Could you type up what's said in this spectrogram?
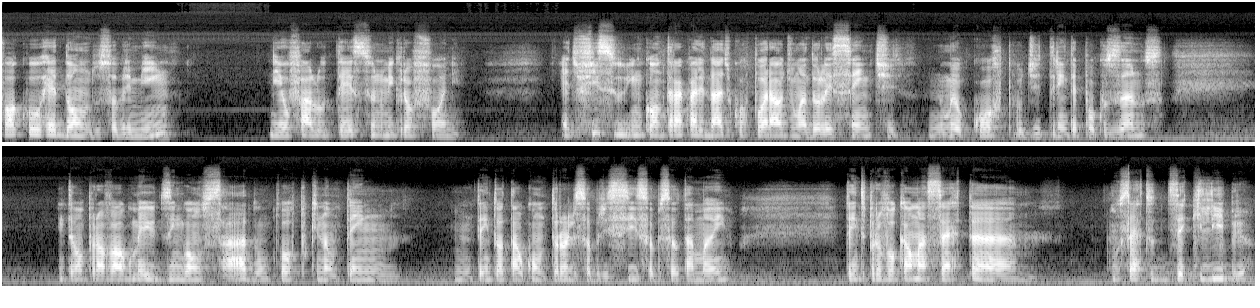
foco redondo sobre mim e eu falo o texto no microfone. É difícil encontrar a qualidade corporal de um adolescente no meu corpo de trinta e poucos anos. Então eu provo algo meio desengonçado, um corpo que não tem, não tem total controle sobre si, sobre seu tamanho. Tento provocar uma certa um certo desequilíbrio,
